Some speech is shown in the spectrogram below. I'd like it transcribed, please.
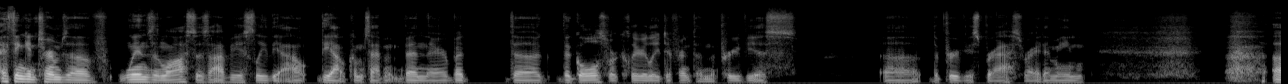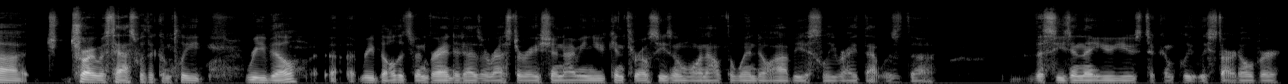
I think in terms of wins and losses, obviously the out the outcomes haven't been there, but the the goals were clearly different than the previous uh, the previous brass, right? I mean, uh, Troy was tasked with a complete rebuild. Uh, rebuild. It's been branded as a restoration. I mean, you can throw season one out the window, obviously, right? That was the the season that you used to completely start over.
